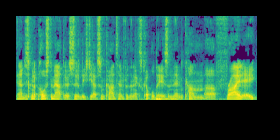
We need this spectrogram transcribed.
and I'm just going to post them out there so at least you have some content for the next couple days, and then come uh, Friday.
